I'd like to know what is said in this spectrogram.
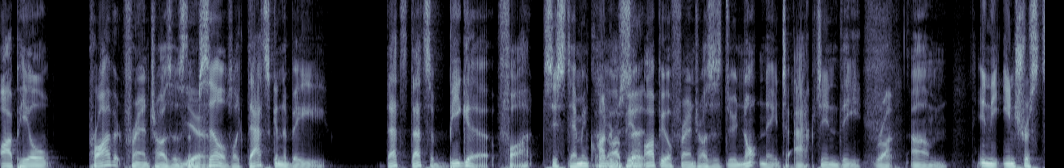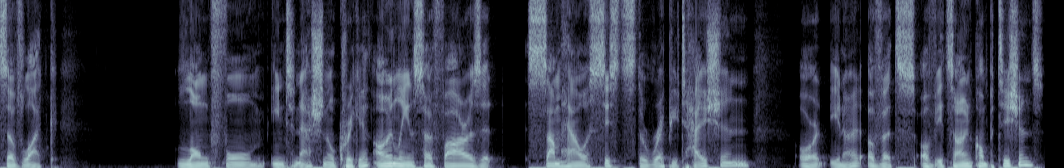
IPL private franchises Yeah. themselves. Like that's going to be that's that's a bigger fight systemically. 100%. IPL, IPL franchises do not need to act in the Right. um, in the interests of like long form international cricket, only insofar as it somehow assists the reputation or you know of its of its own competitions.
